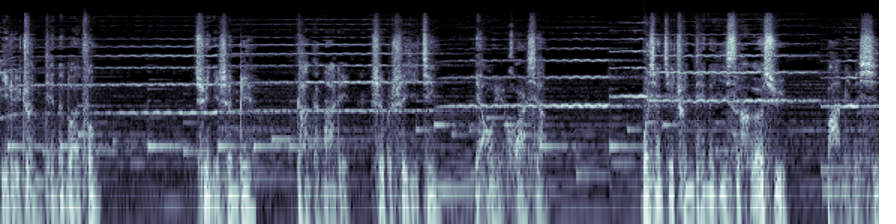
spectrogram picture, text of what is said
一缕春天的暖风，去你身边，看看那里是不是已经鸟语花香。我想借春天的一丝和煦，把你的心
